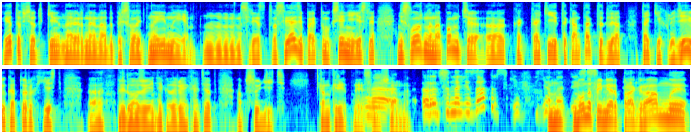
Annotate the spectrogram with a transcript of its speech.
это все-таки, наверное, надо присылать на иные средства связи. Поэтому, Ксения, если не сложно, напомните э, какие-то контакты для таких людей, у которых есть э, предложения, которые хотят обсудить конкретные совершенно. Рационализаторские, я надеюсь. Ну, например, программы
